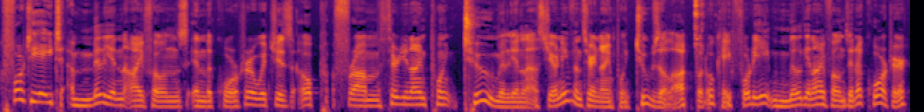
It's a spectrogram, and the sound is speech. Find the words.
48 million iPhones in the quarter, which is up from 39.2 million last year. And even 39.2 is a lot, but okay, 48 million iPhones in a quarter.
